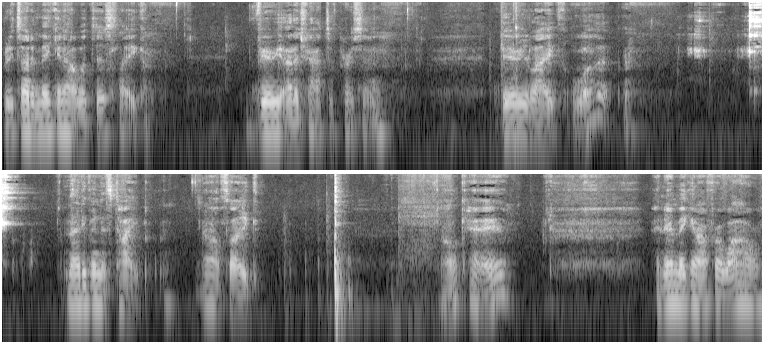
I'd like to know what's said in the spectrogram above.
but he started making out with this like very unattractive person. Very like what? Not even his type. And I was like, okay. And they're making out for a while.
